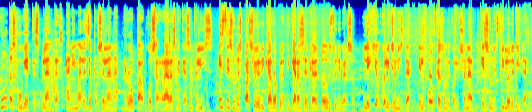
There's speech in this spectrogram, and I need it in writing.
¿Juntas juguetes, plantas, animales de porcelana, ropa o cosas raras que te hacen feliz? Este es un espacio dedicado a platicar acerca de todo este universo. Legión Coleccionista, el podcast donde coleccionar es un estilo de vida.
